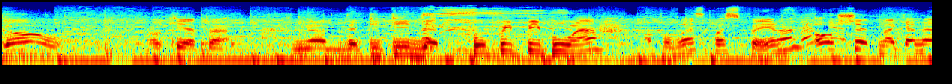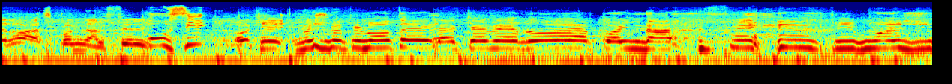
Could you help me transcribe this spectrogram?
go! OK, attends. Note de pipi de poupi pipou, hein? Ah, pour vrai, c'est pas si pire, hein? Oh shit, ma caméra, elle se pogne dans le fil. Moi aussi. OK, moi, je veux plus monter. La caméra, elle pogne dans le fil, puis moi, je suis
